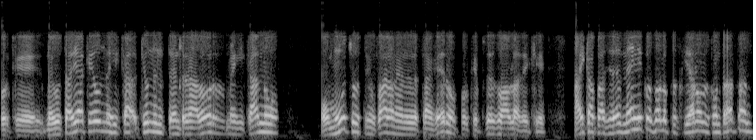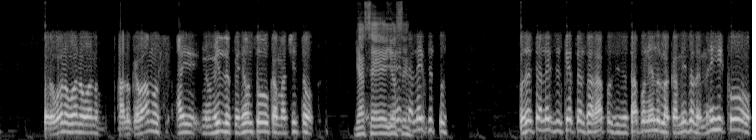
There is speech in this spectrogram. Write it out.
porque me gustaría que un mexica, que un ent- entrenador mexicano o muchos triunfaran en el extranjero porque pues eso habla de que hay capacidad en México solo pues que ya no los contratan. Pero bueno, bueno, bueno, a lo que vamos, hay mi humilde opinión tú, Camachito, Ya sé, yo este sé. Alexis, pues, pues este Alexis, ¿qué pensará? Pues si se está poniendo la camisa de México,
